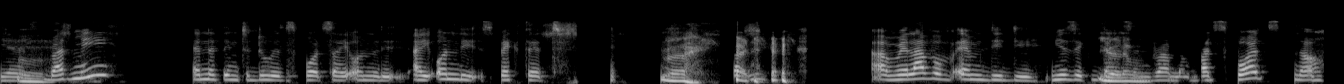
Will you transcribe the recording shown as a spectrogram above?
Yes, Mm. but me, anything to do with sports, I only I only spectate. Right. I'm a love of MDD, music, dance, and drama. But sports, no.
